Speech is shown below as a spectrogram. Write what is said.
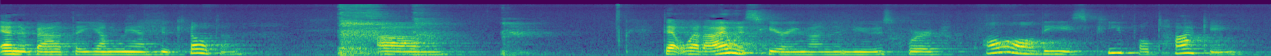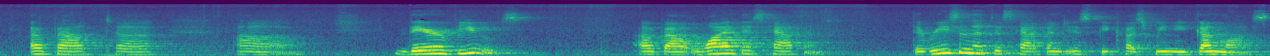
and about the young man who killed them, um, that what I was hearing on the news were all these people talking about uh, uh, their views about why this happened. The reason that this happened is because we need gun laws.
